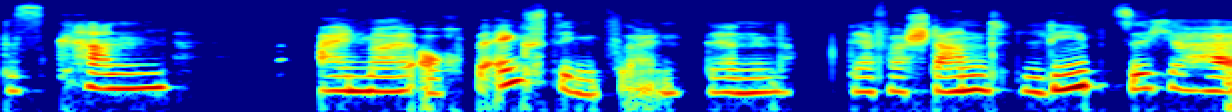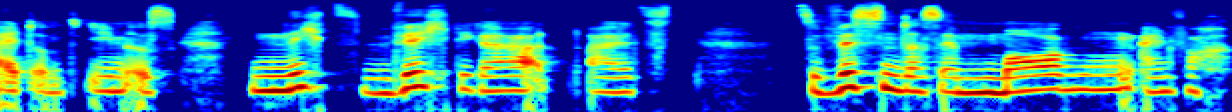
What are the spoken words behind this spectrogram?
das kann einmal auch beängstigend sein, denn der Verstand liebt Sicherheit und ihm ist nichts wichtiger als zu wissen, dass er morgen einfach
